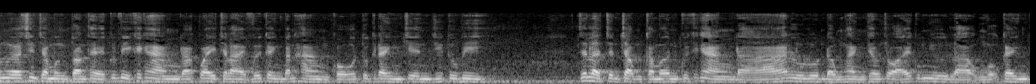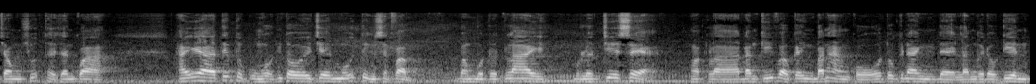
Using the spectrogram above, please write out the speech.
Vâng, ờ, xin chào mừng toàn thể quý vị khách hàng đã quay trở lại với kênh bán hàng của ô tô kinh anh trên YouTube. Rất là trân trọng cảm ơn quý khách hàng đã luôn luôn đồng hành theo dõi cũng như là ủng hộ kênh trong suốt thời gian qua. Hãy ờ, tiếp tục ủng hộ chúng tôi trên mỗi từng sản phẩm bằng một lượt like, một lượt chia sẻ hoặc là đăng ký vào kênh bán hàng của ô tô kinh anh để là người đầu tiên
